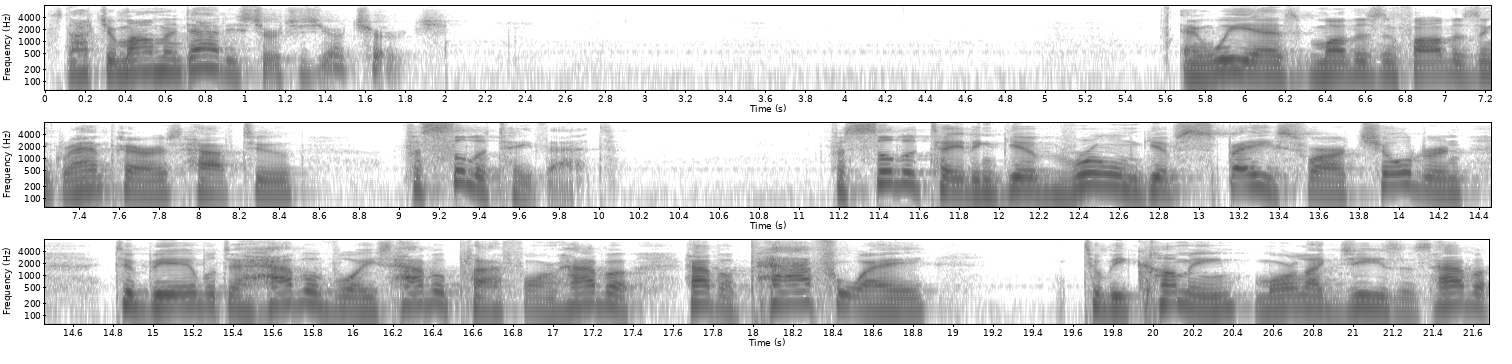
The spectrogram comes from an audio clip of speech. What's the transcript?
It's not your mom and daddy's church, it's your church. And we, as mothers and fathers and grandparents, have to facilitate that. Facilitate and give room, give space for our children to be able to have a voice, have a platform, have a, have a pathway to becoming more like Jesus, have a,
